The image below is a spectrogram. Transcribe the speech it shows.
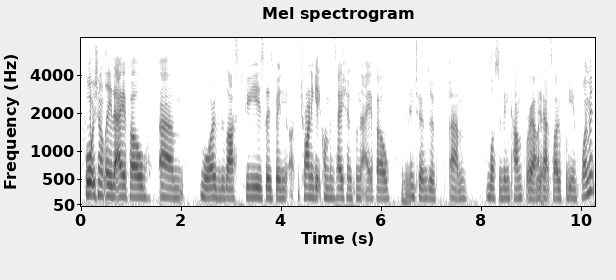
fortunately, the AFL, um, well, over the last few years, there's been uh, trying to get compensation from the AFL Mhm. in terms of um, loss of income for our Yeah. outside of footy employment.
